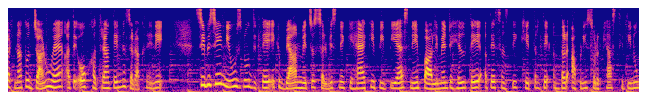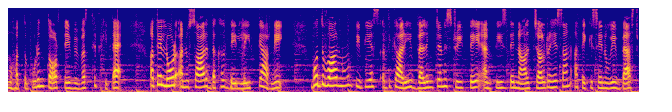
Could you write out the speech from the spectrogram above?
ਘਟਨਾ ਤੋਂ ਜਾਣੂ ਹੈ ਅਤੇ ਉਹ ਖਤਰਿਆਂ ਤੇ ਨਜ਼ਰ ਰੱਖ ਰਹੇ ਨੇ। ਸੀਬੀਸੀ ਨਿਊਜ਼ ਨੂੰ ਦਿੱਤੇ ਇੱਕ ਬਿਆਨ ਵਿੱਚ ਸਰਵਿਸ ਨੇ ਕਿਹਾ ਹੈ ਕਿ ਪੀਪੀਐਸ ਨੇ ਪਾਰਲੀਮੈਂਟ ਹਿੱਲ ਤੇ ਅਤੇ ਸੰਸਦੀ ਖੇਤਰ ਦੇ ਅੰਦਰ ਆਪਣੀ ਸੁਰੱਖਿਆ ਸਥਿਤੀ ਨੂੰ ਮਹੱਤਵਪੂਰਨ ਤੌਰ ਤੇ ਵਿਵਸਥਿਤ ਕੀਤਾ ਹੈ ਅਤੇ ਲੋੜ ਅਨੁਸਾਰ ਦਖਲ ਦੇਣ ਲਈ ਤਿਆਰ ਨੇ। ਬੁੱਧਵਾਰ ਨੂੰ ਪੀਪੀਐਸ ਅਧਿਕਾਰੀ ਵੈਲਿੰਗਟਨ ਸਟਰੀਟ ਤੇ ਐਮਪੀਜ਼ ਦੇ ਨਾਲ ਚੱਲ ਰਹੇ ਸਨ ਅਤੇ ਕਿਸੇ ਨੂੰ ਵੀ ਵੈਸਟ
